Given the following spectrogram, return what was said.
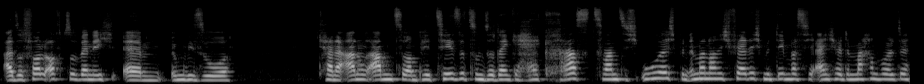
Also voll oft so, wenn ich ähm, irgendwie so, keine Ahnung, abends so am PC sitze und so denke, hä, krass, 20 Uhr, ich bin immer noch nicht fertig mit dem, was ich eigentlich heute machen wollte.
